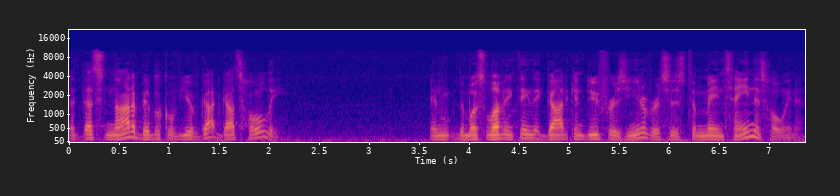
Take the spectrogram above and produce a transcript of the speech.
That, that's not a biblical view of God. God's holy. And the most loving thing that God can do for his universe is to maintain his holiness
